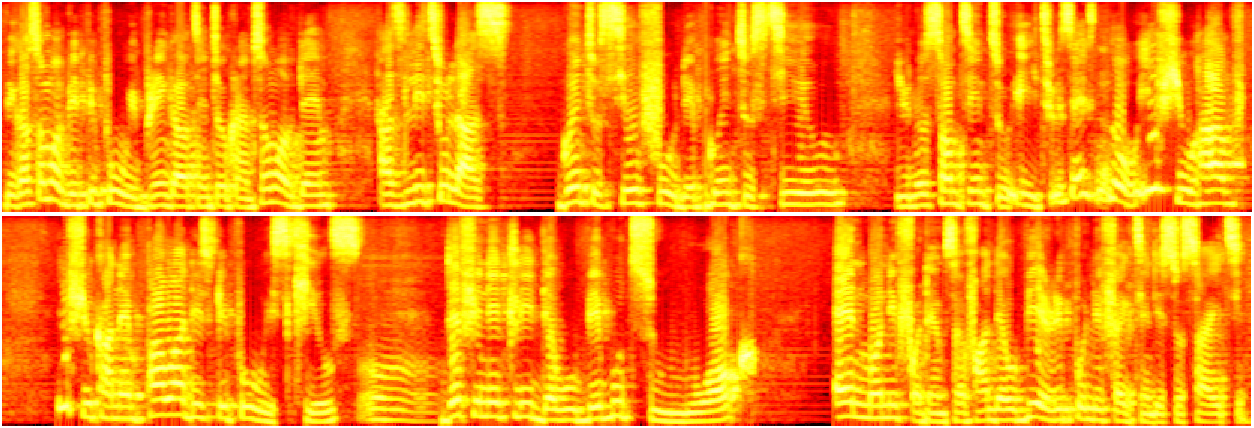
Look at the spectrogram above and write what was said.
because some of the people we bring out into crime, some of them as little as going to steal food, they're going to steal, you know, something to eat. We say, no, if you have if you can empower these people with skills, mm. definitely they will be able to work earn money for themselves and there will be a ripple effect in the society.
